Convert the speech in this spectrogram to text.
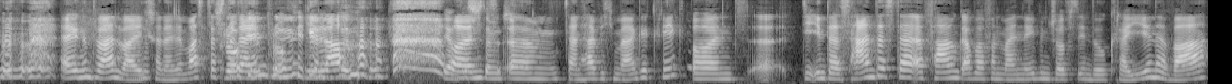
dann, irgendwann war ich schon eine Masterstudentin. Profi, genau. ja, das und stimmt. Ähm, dann habe ich mehr gekriegt. Und äh, die interessanteste Erfahrung aber von meinen Nebenjobs in der Ukraine war,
